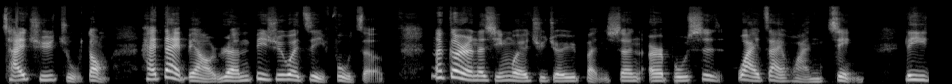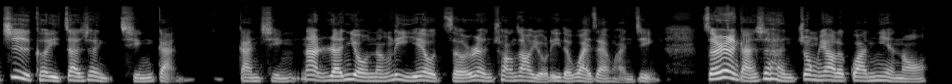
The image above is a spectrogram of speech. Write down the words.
采取主动，还代表人必须为自己负责。那个人的行为取决于本身，而不是外在环境。理智可以战胜情感感情，那人有能力也有责任创造有利的外在环境。责任感是很重要的观念哦。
